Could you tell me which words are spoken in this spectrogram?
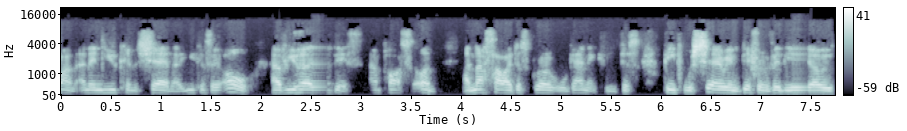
fun, and then you can share that. You can say, "Oh, have you heard this?" and pass it on. And that's how I just grow organically. Just people sharing different videos,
